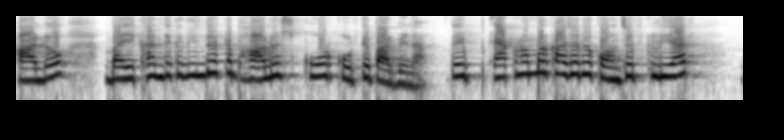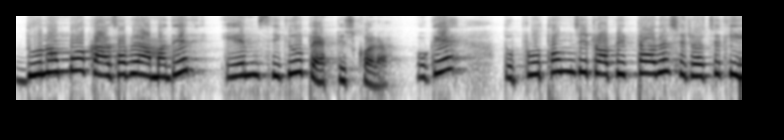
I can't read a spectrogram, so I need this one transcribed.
ভালো বা এখান থেকে কিন্তু একটা ভালো স্কোর করতে পারবে না। তাই এক নম্বর কাজ হবে কনসেপ্ট ক্লিয়ার দু নম্বর কাজ হবে আমাদের এমসিকিউ প্র্যাকটিস করা ওকে তো প্রথম যে টপিকটা হবে, সেটা হচ্ছে কি?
